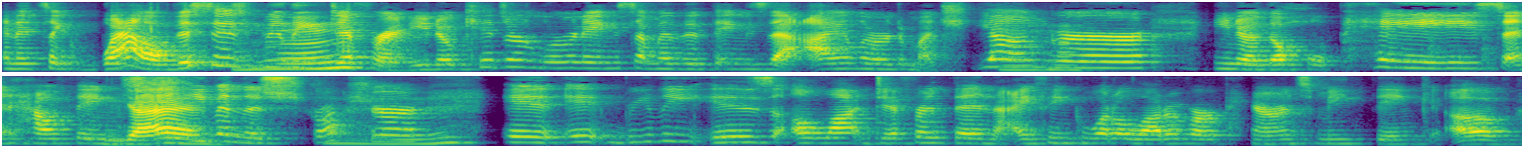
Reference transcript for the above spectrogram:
and it's like wow this is mm-hmm. really different you know kids are learning some of the things that i learned much mm-hmm. younger mm-hmm. you know the whole pace and how things yeah. even the structure mm-hmm. it, it really is a lot different than i think what a lot of our parents may think of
